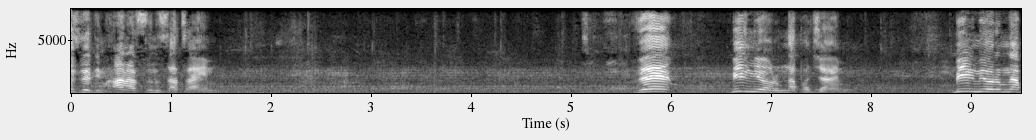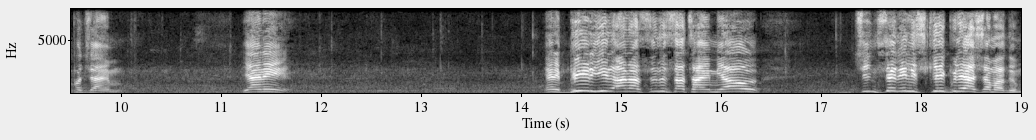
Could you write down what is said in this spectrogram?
özledim anasını satayım. Ve bilmiyorum ne yapacağım. Bilmiyorum ne yapacağım. Yani yani bir yıl anasını satayım ya. Cinsel ilişkilik bile yaşamadım.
